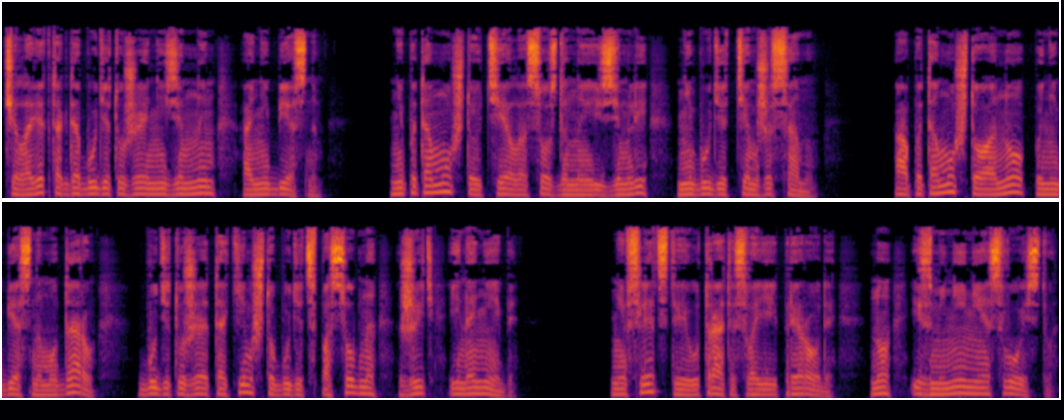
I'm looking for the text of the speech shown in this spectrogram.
Человек тогда будет уже не земным, а небесным, не потому, что тело, созданное из земли, не будет тем же самым, а потому, что оно по небесному дару будет уже таким, что будет способно жить и на небе. Не вследствие утраты своей природы, но изменения свойства.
